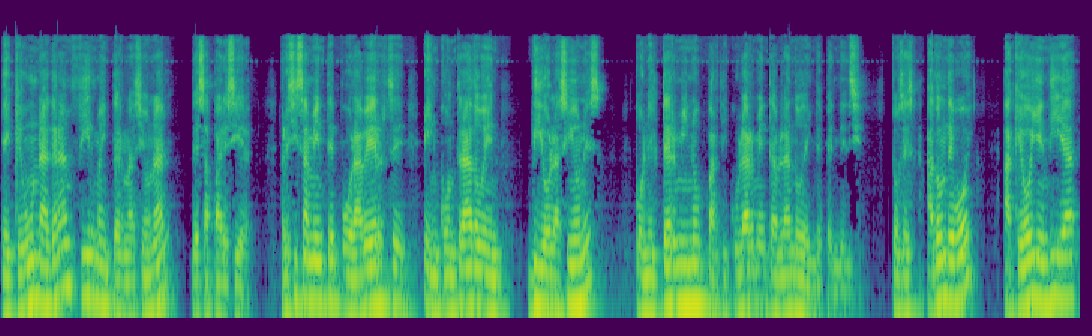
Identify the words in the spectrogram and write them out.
de que una gran firma internacional desapareciera, precisamente por haberse encontrado en violaciones con el término particularmente hablando de independencia. Entonces, ¿a dónde voy? A que hoy en día,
